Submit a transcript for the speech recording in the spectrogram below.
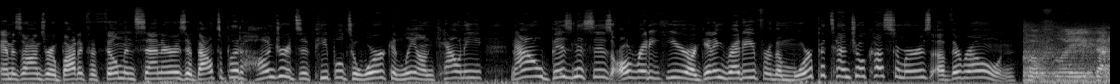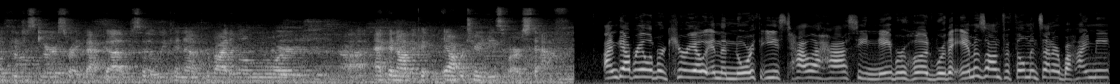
Amazon's robotic fulfillment center is about to put hundreds of people to work in Leon County. Now businesses already here are getting ready for the more potential customers of their own. Hopefully that'll just gear us right back up so we can uh, provide a little more uh, economic opportunities for our staff. I'm Gabriela Mercurio in the Northeast Tallahassee neighborhood where the Amazon Fulfillment Center behind me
